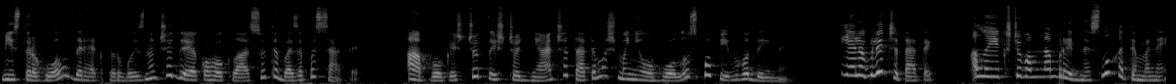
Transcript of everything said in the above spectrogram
Містер Гол, директор, визначить, до якого класу тебе записати. А поки що ти щодня читатимеш мені у голос по півгодини. Я люблю читати. Але якщо вам набридне слухати мене,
